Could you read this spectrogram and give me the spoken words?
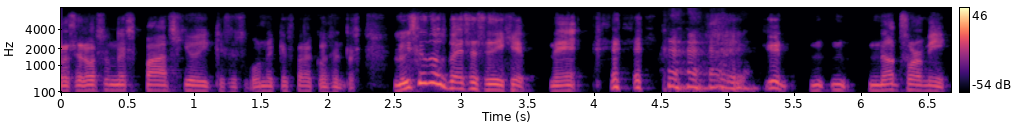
reservas un espacio y que se supone que es para concentrar. Lo hice dos veces y dije, not for me.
